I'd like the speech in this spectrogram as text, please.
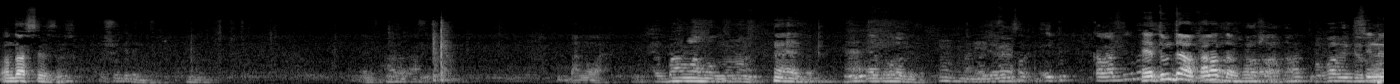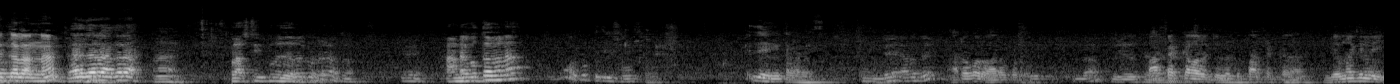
বন্ধ আসছে। বাংলা। বাংলা মদ মনে হয় অ্যালকোহল হ্যাঁ? তুমি দাও কালার দাও। চিনির কালার না? হ্যাঁ প্লাস্টিক পুড়ে যাবে। ঠান্ডা করতে হবে না? আরও করো আরও করো। পারফেক্ট কালার হইতে হবে পারফেক্ট কালার দেও না গেলেই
